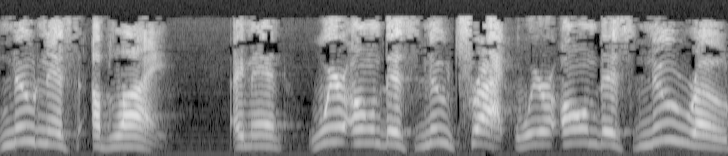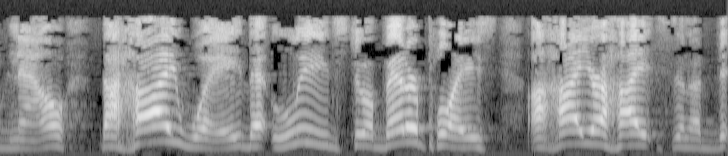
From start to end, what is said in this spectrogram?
Newness of life. Amen. We're on this new track. We're on this new road now, the highway that leads to a better place, a higher heights and a d-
